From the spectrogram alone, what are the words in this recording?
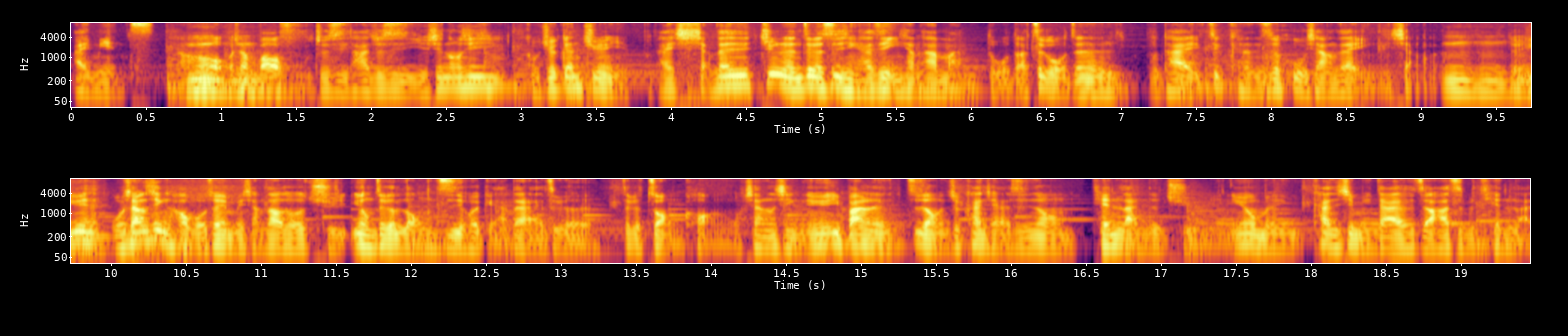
爱面子，然后偶像包袱，就是他就是有些东西，我觉得跟军人也不太像。但是军人这个事情还是影响他蛮多的，这个我真的不太，这可能是互相在影响了。嗯嗯，对，因为我相信郝柏村也没想到说去用这个龙字会给他带来这个这个状况。我相信，因为一般人这种就看起来是那种天然的取名，因为我们看姓名大家会知道他是不是天然。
